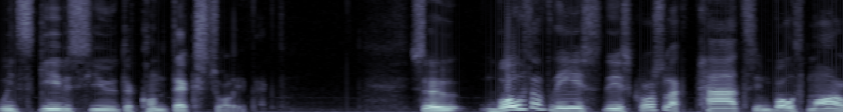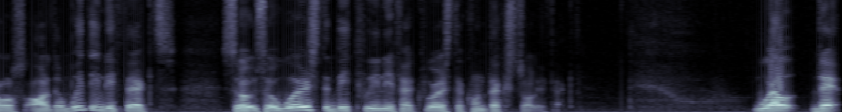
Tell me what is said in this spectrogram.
which gives you the contextual effect. So both of these, these cross-lagged paths in both models are the within effects. So, so where is the between effect, where is the contextual effect? Well, the,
